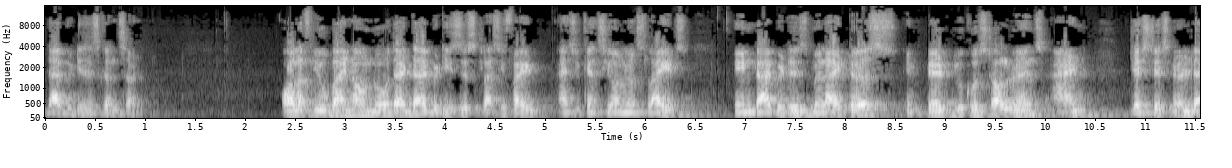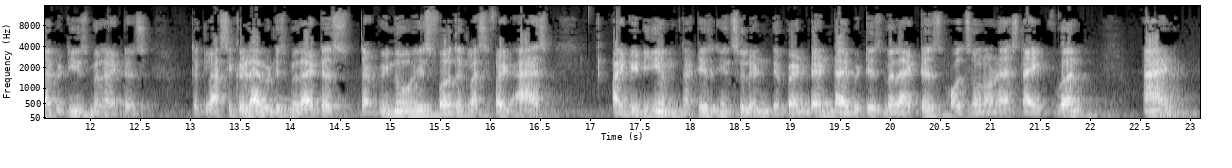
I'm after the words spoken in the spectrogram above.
diabetes is concerned. All of you by now know that diabetes is classified as you can see on your slides in diabetes mellitus, impaired glucose tolerance and gestational diabetes mellitus. The classical diabetes mellitus that we know is further classified as IDDM that is insulin dependent diabetes mellitus also known as type 1 and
